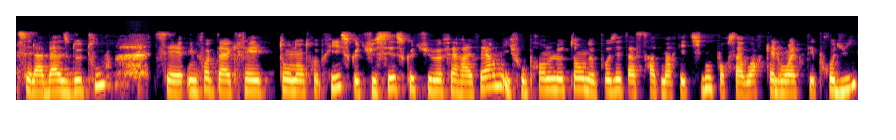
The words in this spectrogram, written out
c'est la base de tout. C'est une fois que tu as créé ton entreprise, que tu sais ce que tu veux faire à terme, il faut prendre le temps de poser ta strat marketing pour savoir quels vont être tes produits,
